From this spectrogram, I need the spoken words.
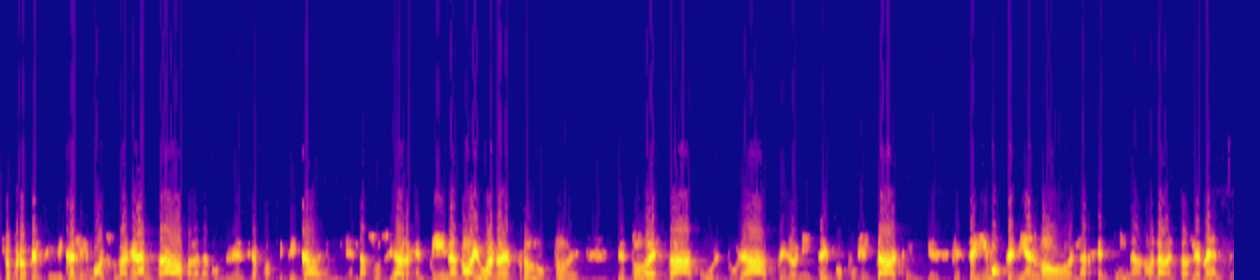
Yo creo que el sindicalismo es una gran traba para la convivencia pacífica en, la sociedad argentina, ¿no? Y bueno, es producto de, toda esta cultura peronista y populista que, seguimos teniendo en la Argentina, ¿no? Lamentablemente.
